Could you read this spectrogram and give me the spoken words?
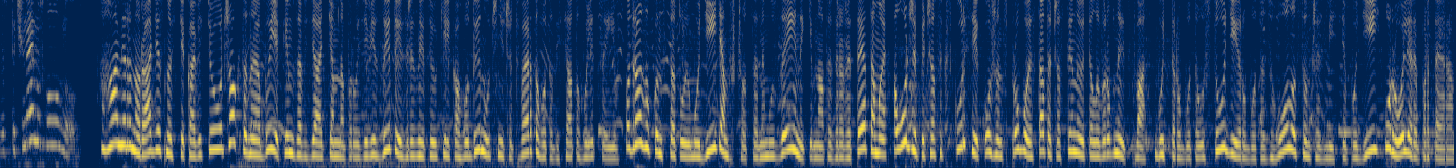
Розпочинаємо з головного. Гамірно, радісно, з цікавістю у очах та неабияким завзяттям на порозі візиту із різницею кілька годин учні 4 та 10 ліцеїв. Одразу констатуємо дітям, що це не музеї, не кімнати з раритетами. А отже, під час екскурсії кожен спробує стати частиною телевиробництва, будь то робота у студії, робота з голосом чи з місця подій у ролі репортера.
